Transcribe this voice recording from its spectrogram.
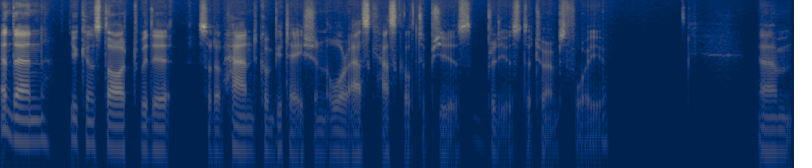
And then you can start with a sort of hand computation or ask Haskell to produce, produce the terms for you. Um,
